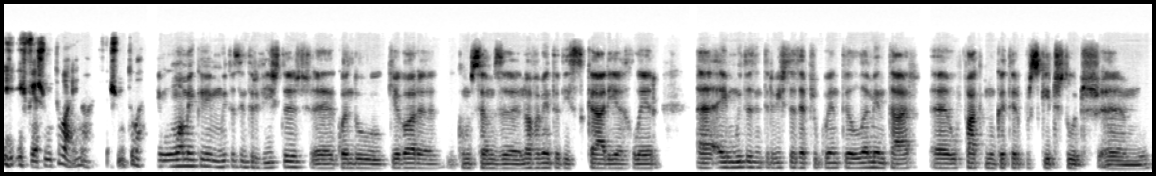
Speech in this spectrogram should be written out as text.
E, e fez muito bem, não é? Fez muito bem. Um homem que em muitas entrevistas, quando que agora começamos a, novamente a dissecar e a reler, em muitas entrevistas é frequente lamentar o facto de nunca ter prosseguido estudos, um,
